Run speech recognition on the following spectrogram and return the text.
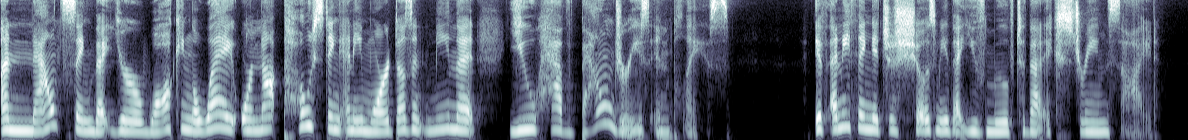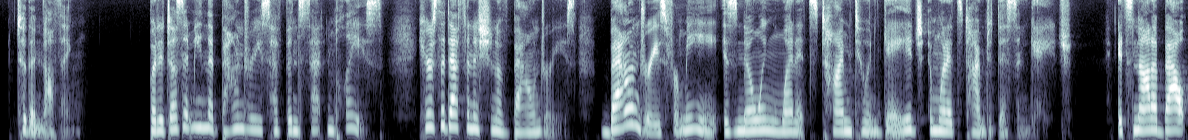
Announcing that you're walking away or not posting anymore doesn't mean that you have boundaries in place. If anything, it just shows me that you've moved to that extreme side, to the nothing. But it doesn't mean that boundaries have been set in place. Here's the definition of boundaries boundaries for me is knowing when it's time to engage and when it's time to disengage. It's not about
